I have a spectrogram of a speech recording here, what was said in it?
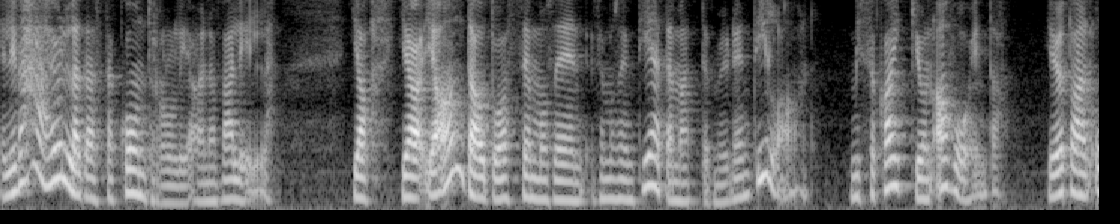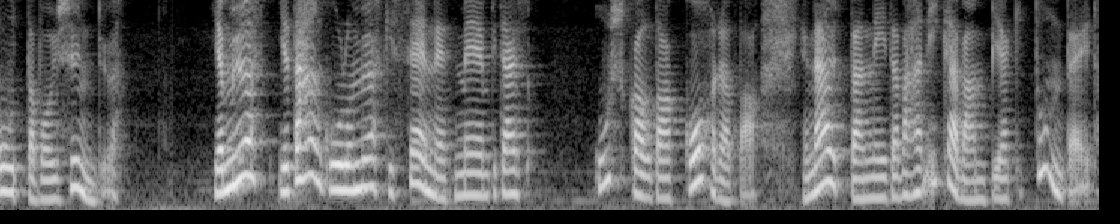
Eli vähän höllätä sitä kontrollia aina välillä ja, ja, ja antautua semmoiseen, semmoiseen tietämättömyyden tilaan, missä kaikki on avointa ja jotain uutta voi syntyä. Ja, myös, ja tähän kuuluu myöskin sen, että meidän pitäisi uskaltaa kohdata ja näyttää niitä vähän ikävämpiäkin tunteita.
